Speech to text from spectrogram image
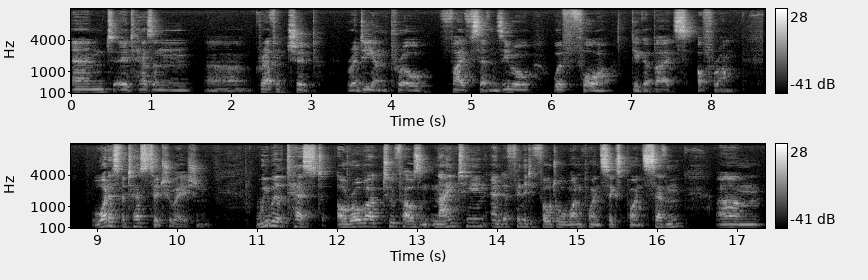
and it has a uh, graphic chip Radeon Pro 570 with 4 gigabytes of RAM. What is the test situation? We will test Aurora 2019 and Affinity Photo 1.6.7 um,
